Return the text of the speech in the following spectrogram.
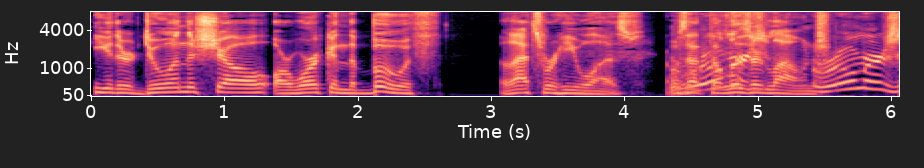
either doing the show or working the booth, well, that's where he was. Was at the Lizard Lounge. Rumors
